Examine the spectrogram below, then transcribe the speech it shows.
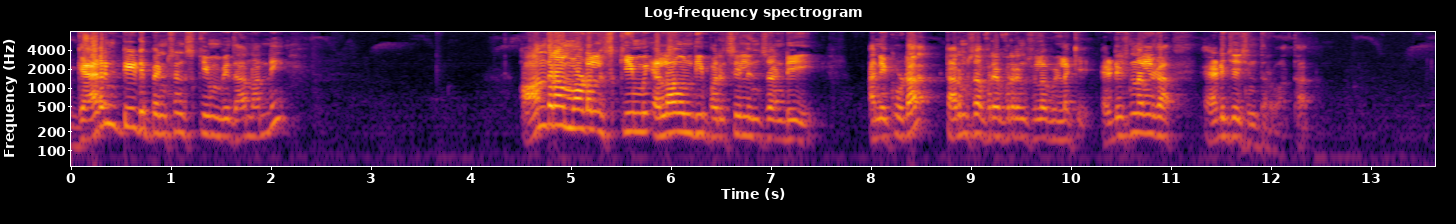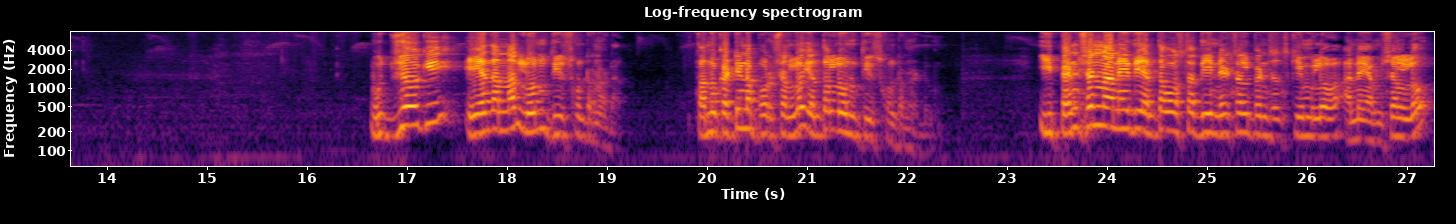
గ్యారంటీడ్ పెన్షన్ స్కీమ్ విధానాన్ని ఆంధ్ర మోడల్ స్కీమ్ ఎలా ఉంది పరిశీలించండి అని కూడా టర్మ్స్ ఆఫ్ రెఫరెన్స్లో వీళ్ళకి అడిషనల్గా యాడ్ చేసిన తర్వాత. ఉద్యోగి ఏదన్నా లోన్ తీసుకుంటున్నాడా? తను కట్టిన పోర్షన్లో ఎంత లోన్ తీసుకుంటున్నాడు? ఈ పెన్షన్ అనేది ఎంత వస్తుంది? నేషనల్ పెన్షన్ స్కీమ్లో అనే అంశంలో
